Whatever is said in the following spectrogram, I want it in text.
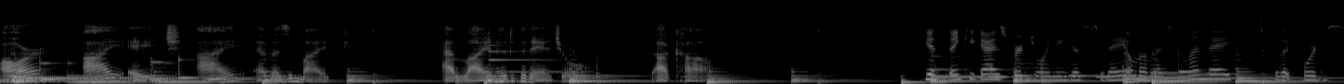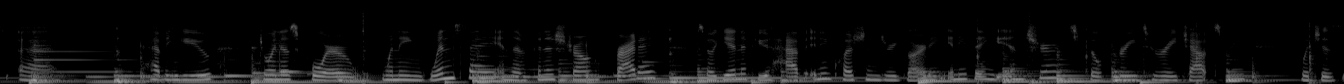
R I H I M as in Mike at lionhoodfinancial.com. Yes, thank you guys for joining us today on Momentum Monday. We look forward to uh, having you join us for Winning Wednesday and then Finish Strong Friday. So, again, if you have any questions regarding anything insurance, feel free to reach out to me which is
